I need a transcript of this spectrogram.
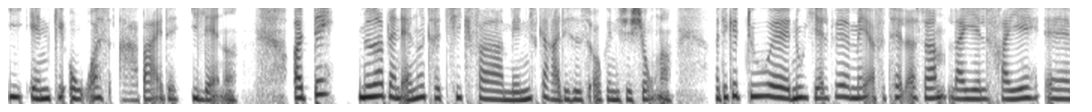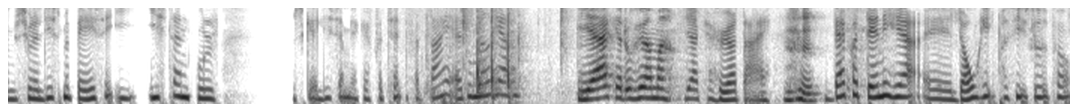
i NGO'ers arbejde i landet. Og det møder blandt andet kritik fra menneskerettighedsorganisationer. Og det kan du øh, nu hjælpe med at fortælle os om, Lajel Freje, øh, journalist med base i Istanbul. Nu skal jeg lige se, om jeg kan fortælle for dig. Er du med her? Ja, kan du høre mig? Jeg kan høre dig. Hvad går denne her øh, lov helt præcist ud på?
